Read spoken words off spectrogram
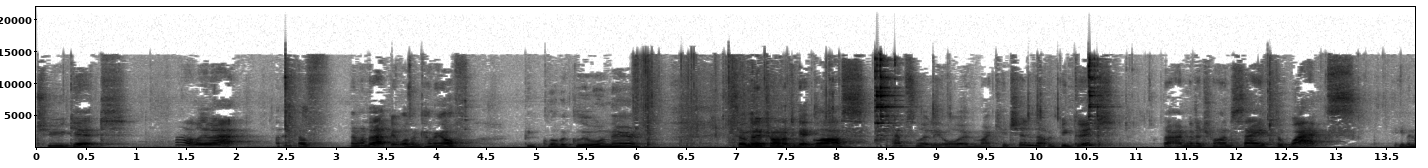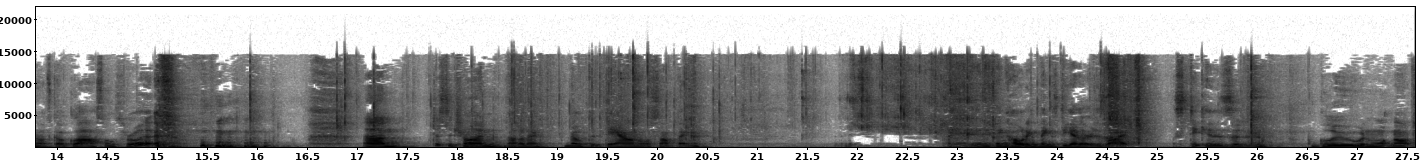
to get, oh look at that. I think I've, no wonder that bit wasn't coming off. Big glob of glue on there. So I'm gonna try not to get glass absolutely all over my kitchen, that would be good. But I'm gonna try and save the wax, even though it's got glass all through it. um, just to try and, I don't know, melt it down or something. Anything holding things together is like stickers and glue and whatnot.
